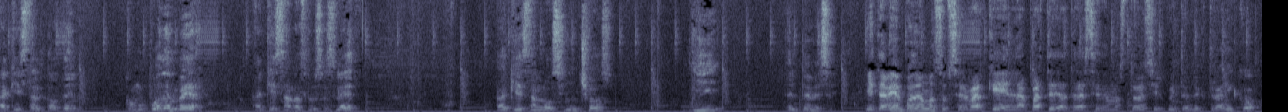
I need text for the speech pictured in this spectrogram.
Aquí está el tótem. Como pueden ver, aquí están las luces LED, aquí están los hinchos y el PVC. Y también podemos observar que en la parte de atrás tenemos todo el circuito electrónico.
